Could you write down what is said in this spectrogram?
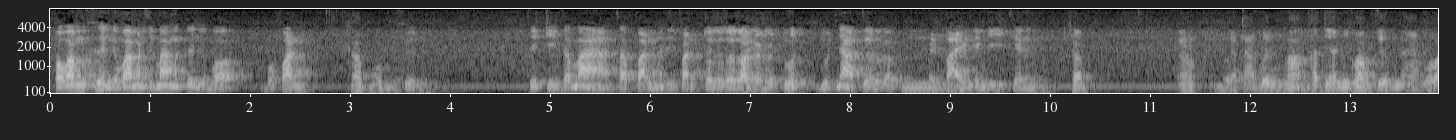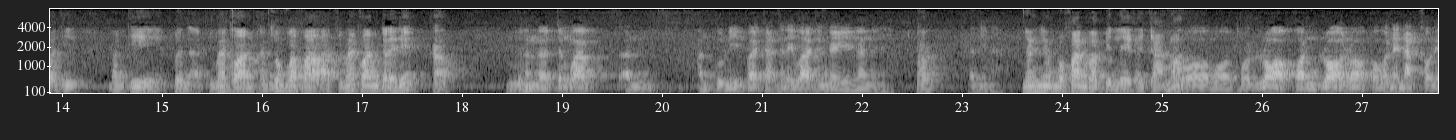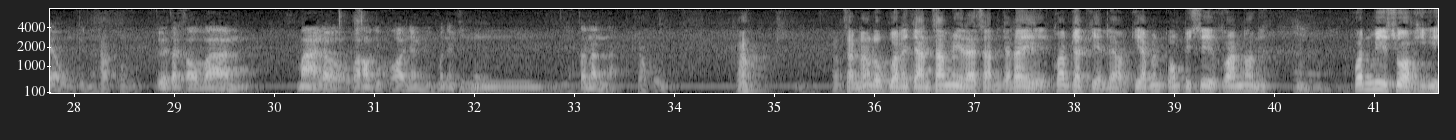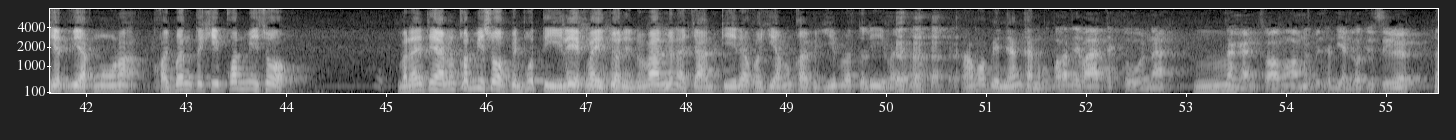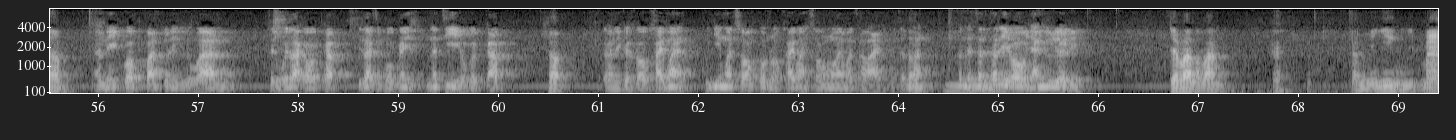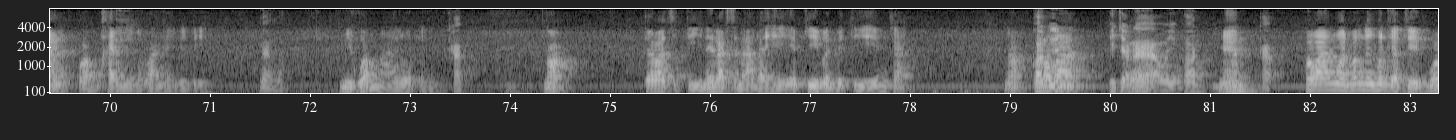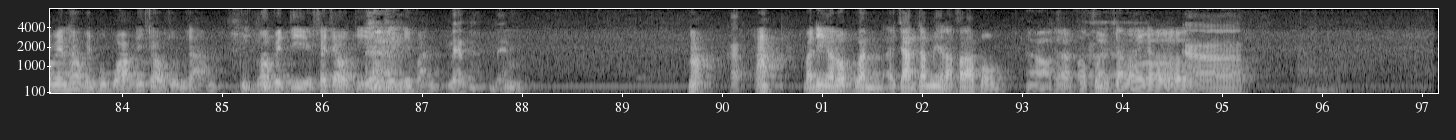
เพราะว่าเมื่อคืนกับว่ามันสิมาเมื่อคืนกับบ่บ่ฝันครับผมเมื่อคืนที่กิ่งถ้ามาถ้าฝันมันสิฝันตัวๆๆๆก็จุดหยุดยาวเตือนแล้วก็ไปไปจังดีอีกเที่ยหนึง ครับเอาหน่วยกระถาเบิ่งเนาะคาเทียมีความคืบหน้าเพราะว่าที่บางที่เพิ่นอาจสิมาก่อนขันช่วงฟ้าๆอาจสิมาก่อนก็ได้เด้ครับ อืมนั่นแหละจังว่าอันอันตัวนี้พระอาจารย์ท่านได้ว่าจังใดนั่นนี่ครับ อันนี้นะ ยังยังบ่ฟันว่าเป็นเลขอาจารย์เนาะบ่บ่บ่รอก่อนรอรอเพราะว่าได้นัดเขาแล้วจริงๆนะครับ ผมเออถ้าเขาบ้านมาแล้วว่าเฮาสิขอหยังนี่มันยังสิอืฮู้มเท่านั้นน่ะ ครับผมเนาะทางสันเนาะรบกวนอาจารย์ซ้ำนี่แหละสันจะได้ความชัดเจนแล้ว เกียร์มันผมไปซื้อก่อนเนาะนี่คนมีโชคที่เฮ็ดเวียกหมู่เนาะข่อยเบิ่งแต่คลิปคนมีโชค มาได้เที่ยมันคนมีโชคเป็นผู้ตีเลขไว้ตัวนี่ว่ามันอาจารย์ตีแล้วข่อยเกียร์มันข่อยไปหยิบลอตเตอรี่ไว้เนาะเอาว่าเป็นหยังกัน ผมบ่ได้ว่าจักตัวนะอืม ตั้งกันซอหอมันเป็นทะเบียนรถซื้อครับ ๆอันนี้ก็ปันตัวนี้คือว่าถึงเวลาเขาก็กลับเวลา16นาทีเขาก็กลับ ครับ อันนี้ก็เขาใครมาคุณยิ่งมาสองคนหรอใครมาสองน้อยมาถวายเท่านั้นอืม ท่านท่านท่านที่เรายังอยู่เยอะนี่แต่ว่าระวังฮะกันไม่ยิ่งนี่มากความใครนี่ระวังให้ดีนั่นบ่ๆมีความหมายรถอันนี้ครับ เนาะ แต่ว่าสิตีในลักษณะใดให้ FG เพิ่นไปตีเองซะเนาะก่อนเพราะอื่นว่าพิจารณาเอาเองก่อนแม่นครับเพราะว่างวดวันหนึงเพิ่นก็สิว่าแม่นเฮาเป็นผู้บอกที่903 เราไปตีเขาเจ้าตีเอาเองที่ฝันแม่นครับแม่นอืมเนาะครับอะบัดนี้ก็รบกวนอาจารย์ท่านนี้ล่ะครับผมอ้าวเออขอบคุณอาจารย์ไรครับครับ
